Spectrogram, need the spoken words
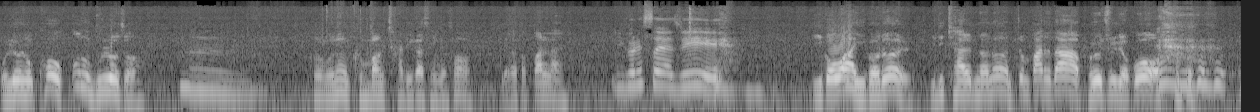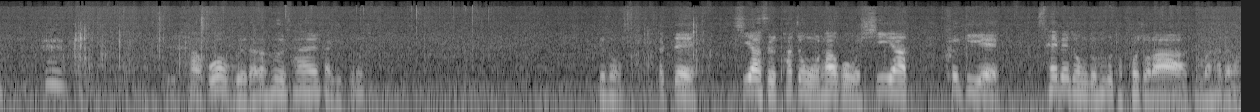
올려놓고 꾹 눌러줘. 음. 그러면은 금방 자리가 생겨서 얘가 더 빨라요. 이걸 했어야지. 이거와 이거를 이렇게 하면은 좀 빠르다 보여주려고 이렇게 하고 위에다가 흙을 살살 이렇게 뿌려줘. 그래서 할 때 씨앗을 파종을 하고 씨앗 크기의 3배 정도 흙을 덮어줘라 그 말 하잖아.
